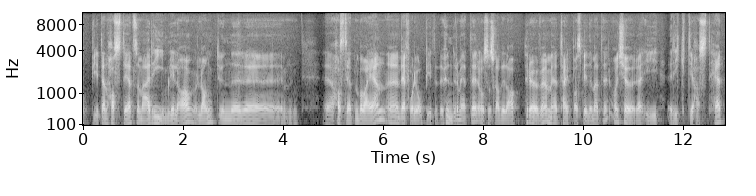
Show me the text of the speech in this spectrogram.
oppgitt en hastighet som er rimelig lav, langt under uh, hastigheten på veien. Det får de oppgitt etter 100 meter, og så skal de da prøve med teipa speedometer å kjøre i riktig hastighet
